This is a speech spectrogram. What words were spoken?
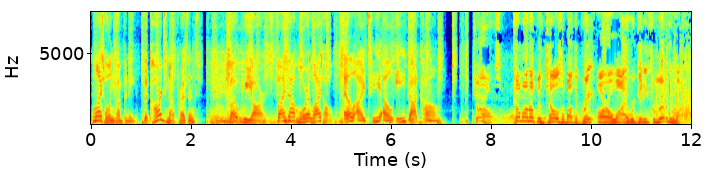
Litle and Company. The card's not present, but we are. Find out more at Litle. L-I-T-L-E dot com. Charles, come on up and tell us about the great ROI we're getting from Revenue Wire.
